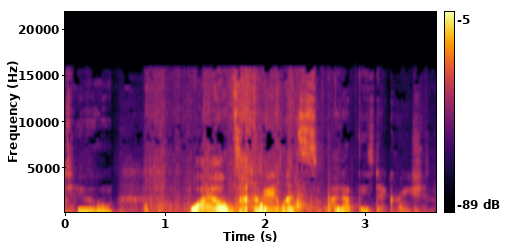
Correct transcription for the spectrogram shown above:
too wild. Okay, let's put up these decorations.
